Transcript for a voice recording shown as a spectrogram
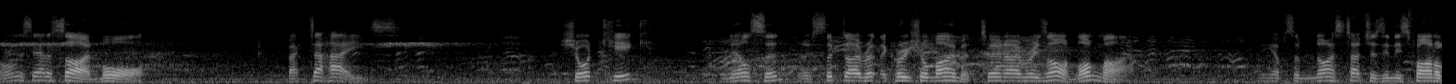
On this outer side, Moore. Back to Hayes. Short kick. Nelson who slipped over at the crucial moment. Turnover is on. Longmire. Picking up some nice touches in this final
